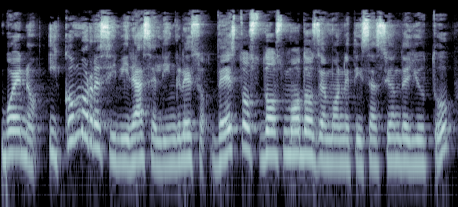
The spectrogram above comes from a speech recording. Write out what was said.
Bueno, ¿y cómo recibirás el ingreso de estos dos modos de monetización de YouTube?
